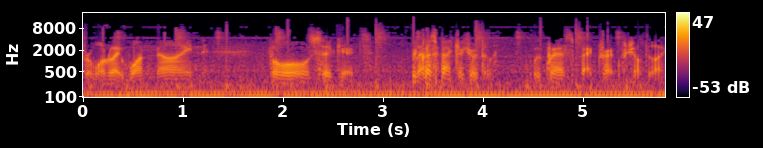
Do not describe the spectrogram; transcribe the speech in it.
for runway 19, full circuit. Request backtrack short delay. Request backtrack for short delay.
